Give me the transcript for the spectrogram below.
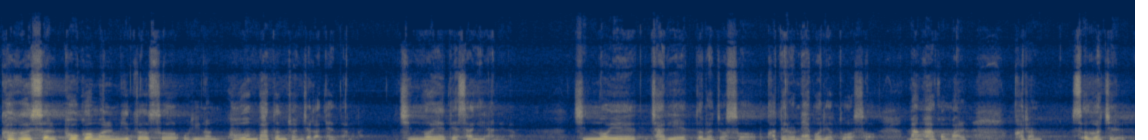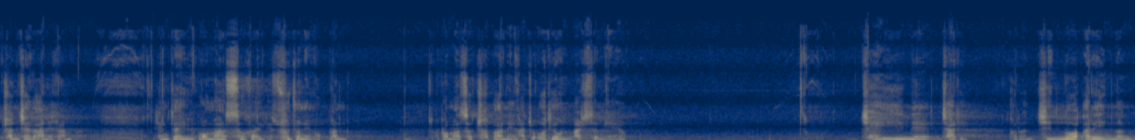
그것을 복음을 믿어서 우리는 구원받은 존재가 된다는 거예요. 진노의 대상이 아니라 진노의 자리에 떨어져서 그대로 내버려 두어서 망하고 말 그런 썩어질 존재가 아니라는 거예요. 굉장히 로마서가 수준이 높은 로마서 초반에 아주 어려운 말씀이에요. 죄인의 자리, 그런 진노 아래 있는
